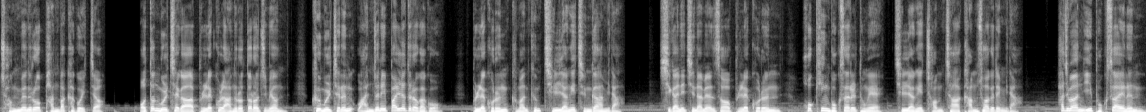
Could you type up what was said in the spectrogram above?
정면으로 반박하고 있죠. 어떤 물체가 블랙홀 안으로 떨어지면 그 물체는 완전히 빨려 들어가고 블랙홀은 그만큼 질량이 증가합니다. 시간이 지나면서 블랙홀은 호킹 복사를 통해 질량이 점차 감소하게 됩니다. 하지만 이 복사에는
